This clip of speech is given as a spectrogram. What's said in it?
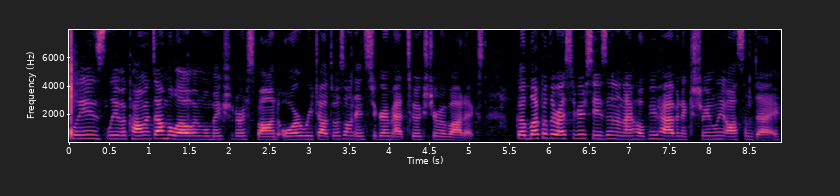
please leave a comment down below and we'll make sure to respond or reach out to us on Instagram at 2Xstream Robotics. Good luck with the rest of your season and I hope you have an extremely awesome day.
